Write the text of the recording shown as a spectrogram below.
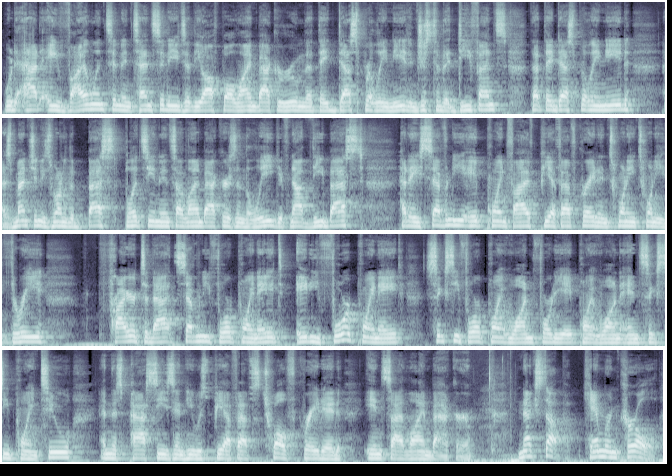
would add a violence and intensity to the off ball linebacker room that they desperately need and just to the defense that they desperately need. As mentioned, he's one of the best blitzing inside linebackers in the league, if not the best. Had a 78.5 PFF grade in 2023. Prior to that, 74.8, 84.8, 64.1, 48.1, and 60.2. And this past season, he was PFF's 12th graded inside linebacker. Next up, Kamren Curl,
